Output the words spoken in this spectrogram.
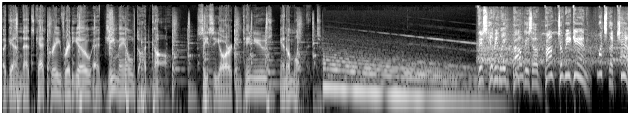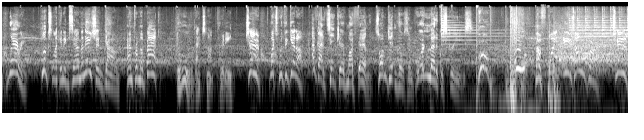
Again, that's catcraveradio at gmail.com. CCR continues in a moment. This heavyweight bout is about to begin. What's the champ wearing? Looks like an examination gown. And from the back, ooh, that's not pretty. Champ, what's with the getup? I've got to take care of my family, so I'm getting those important medical screenings. The fight is over! Champ,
